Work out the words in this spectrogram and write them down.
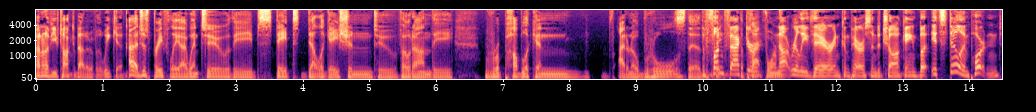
I don't know if you've talked about it over the weekend. Uh, just briefly, I went to the state delegation to vote on the Republican, I don't know, rules. The the fun state- factor the platform. not really there in comparison to chalking but it's still important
